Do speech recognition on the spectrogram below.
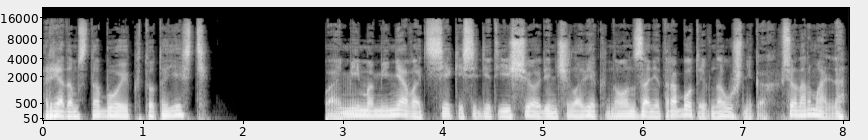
Рядом с тобой кто-то есть?» «Помимо меня в отсеке сидит еще один человек, но он занят работой в наушниках. Все нормально.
